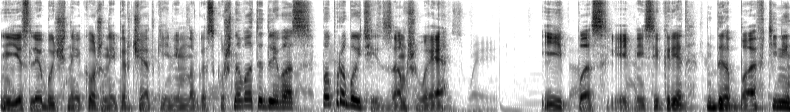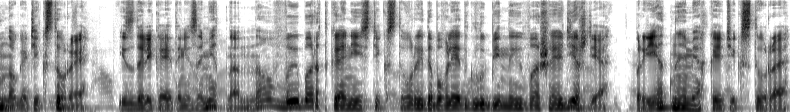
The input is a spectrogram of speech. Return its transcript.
Если обычные кожаные перчатки немного скучноваты для вас, попробуйте замшевые. И последний секрет – добавьте немного текстуры. Издалека это незаметно, но выбор ткани с текстурой добавляет глубины вашей одежде. Приятная мягкая текстура,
